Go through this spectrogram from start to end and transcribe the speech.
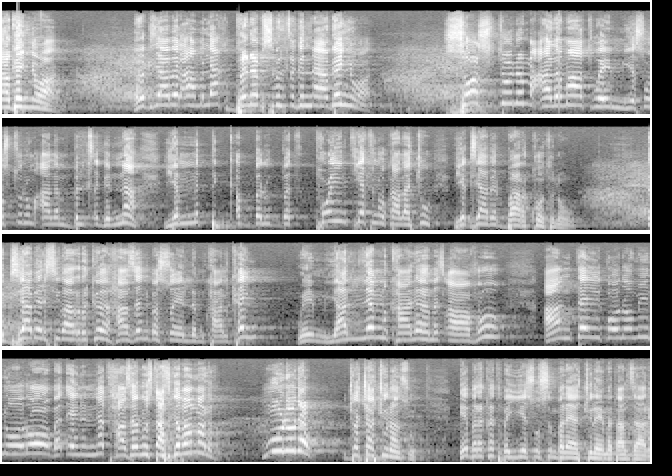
ያገኘዋል። እግዚአብሔር አምላክ በነፍስ ብልጽግና ያገኘዋል። ሶስቱንም ዓለማት ወይም የሶስቱንም ዓለም ብልጽግና የምትቀበሉበት point የት ነው ካላችሁ የእግዚአብሔር ባርኮት ነው። እግዚአብሔር ሲባርክህ ሐዘን በሷ የለም ካልከኝ ወይም ያለም ካለህ መጽሐፉ አንተ ኢኮኖሚ ኖሮ በጤንነት ሐዘን ውስጥ አትገባም ማለት ነው። ሙሉ ነው። እጆቻችሁን አንሱ። ይሄ በረከት በኢየሱስ ስም በላያችሁ ላይ ይመጣል ዛሬ።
